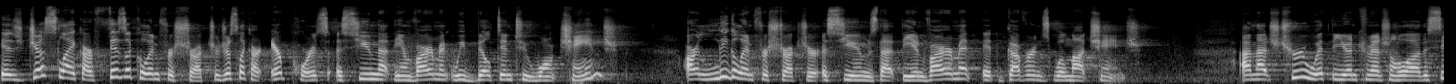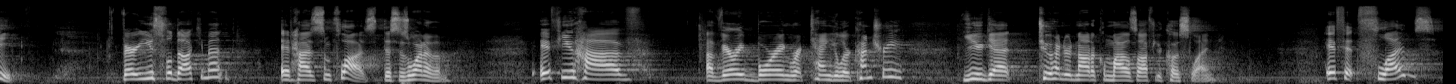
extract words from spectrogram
is just like our physical infrastructure, just like our airports assume that the environment we built into won't change, our legal infrastructure assumes that the environment it governs will not change. And that's true with the UN Convention on the Law of the Sea. Very useful document. It has some flaws. This is one of them. If you have a very boring rectangular country, you get 200 nautical miles off your coastline. If it floods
